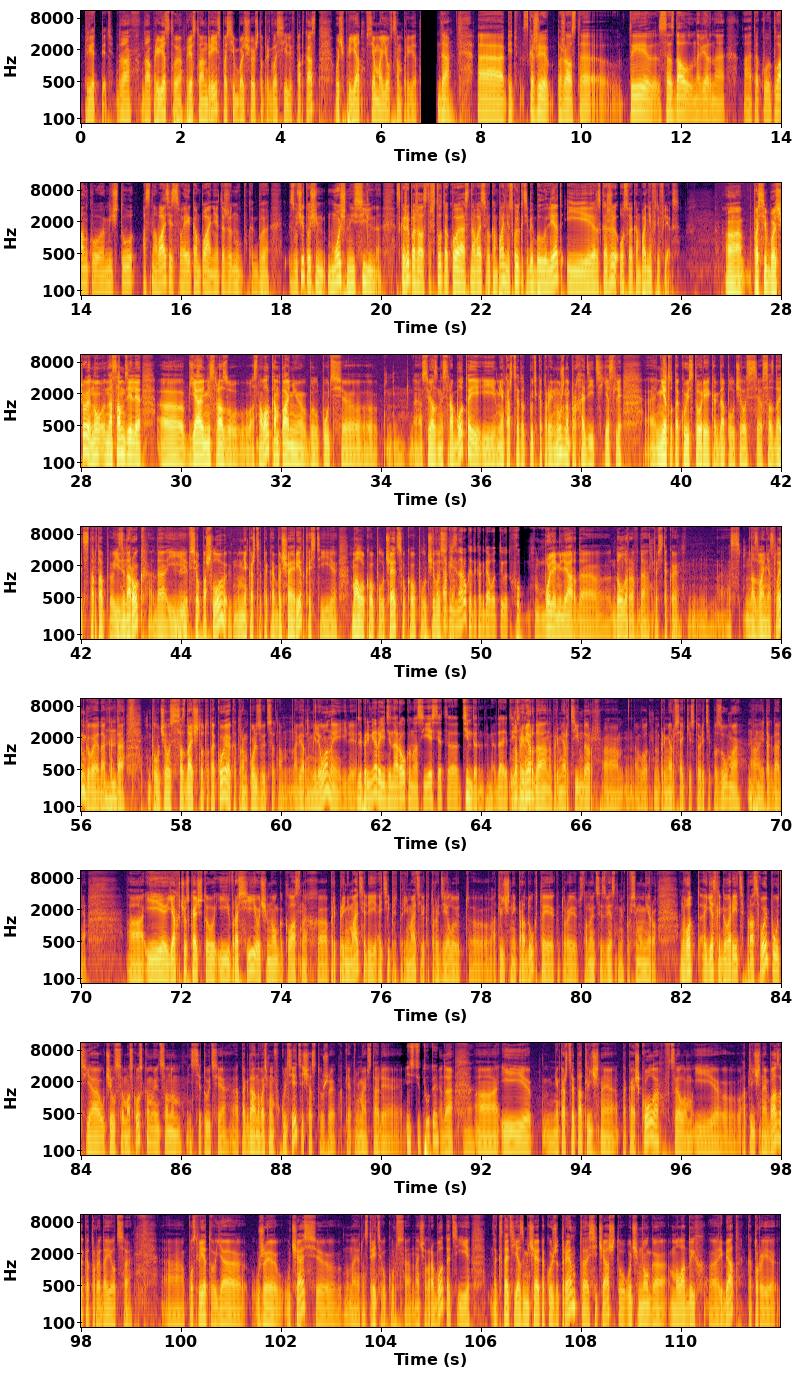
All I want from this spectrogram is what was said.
Привет, Петь. Да, да, приветствую. Приветствую, Андрей. Спасибо большое, что пригласили в подкаст. Очень приятно. Всем маевцам привет. Да. А, Петь, скажи, пожалуйста, ты создал, наверное, а, такую планку, мечту основатель своей компании. Это же, ну, как бы звучит очень мощно и сильно. Скажи, пожалуйста, что такое основать свою компанию, сколько тебе было лет, и расскажи о своей компании Freeflex. А, спасибо большое. Ну, на самом деле, э, я не сразу основал компанию, был путь, э, связанный с работой, и мне кажется, этот путь, который нужно проходить, если нету такой истории, когда получилось создать стартап единорог, да, и mm-hmm. все пошло, ну, мне кажется, это такая большая редкость, и мало у кого получается, у кого получилось. Стартап единорог — это когда вот ты вот хоп... Более миллиарда долларов, да, то есть такое название сленговое, да, mm-hmm. когда когда получилось создать что-то такое, которым пользуются там, наверное, миллионы или... Для примера, единорог у нас есть, это Tinder, например, да? Это например, да, например, Tinder, э, вот, например, всякие истории типа Zoom э, и так далее. А, и я хочу сказать, что и в России очень много классных а, предпринимателей, IT-предпринимателей, которые делают э, отличные продукты, которые становятся известными по всему миру. Но вот э, если говорить про свой путь, я учился в Московском авиационном институте, а, тогда на восьмом факультете, сейчас это уже, как я понимаю, стали... Институты. Да. да. И мне кажется, это отличная такая школа в целом и э, отличная база, которая дается а, после этого я уже учась, э, ну, наверное, с третьего курса начал работать. И, кстати, я замечаю такой же тренд э, сейчас, что очень много молодых э, ребят, которые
